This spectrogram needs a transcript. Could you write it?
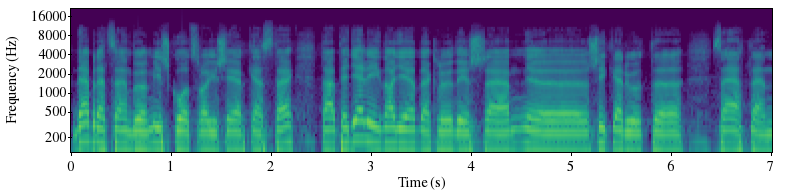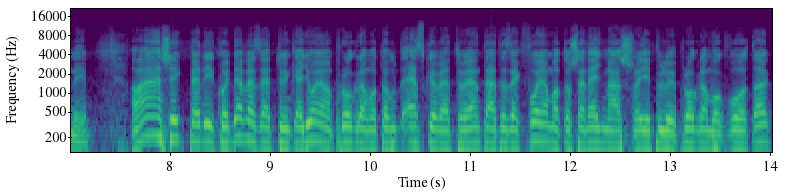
Debrecenből, Miskolcra is érkeztek, tehát egy elég nagy érdeklődésre ö, sikerült ö, szert tenni. A másik pedig, hogy bevezettünk egy olyan programot ezt követően, tehát ezek folyamatosan egymásra épülő programok voltak,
